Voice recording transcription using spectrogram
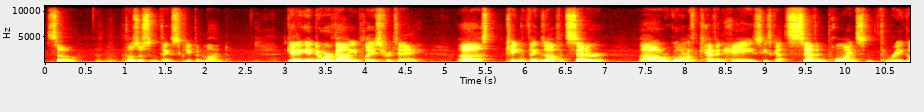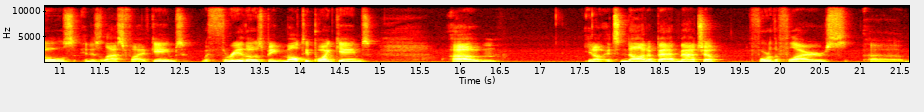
So, those are some things to keep in mind. Getting into our value plays for today, uh, kicking things off at center. Uh, we're going with Kevin Hayes. He's got seven points and three goals in his last five games, with three of those being multi-point games. Um, you know, it's not a bad matchup for the Flyers um,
